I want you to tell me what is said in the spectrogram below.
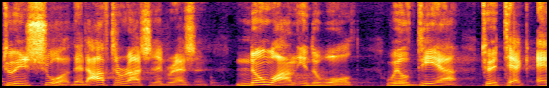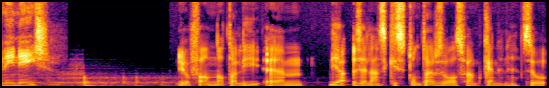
to ensure that after Russian aggression, no one in the world will dare to attack any nation. Jo, van Nathalie. Um, ja, Zelensky stond daar zoals we hem kennen. Hè. Zo,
